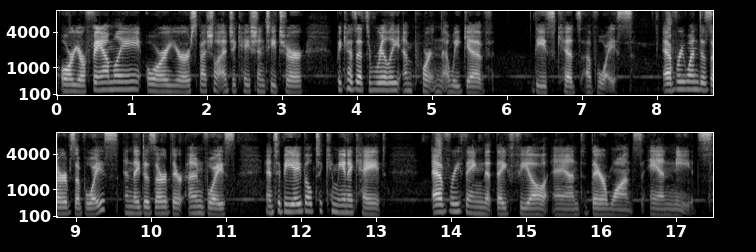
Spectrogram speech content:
or your family or your special education teacher because it's really important that we give these kids a voice. Everyone deserves a voice and they deserve their own voice and to be able to communicate everything that they feel and their wants and needs.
